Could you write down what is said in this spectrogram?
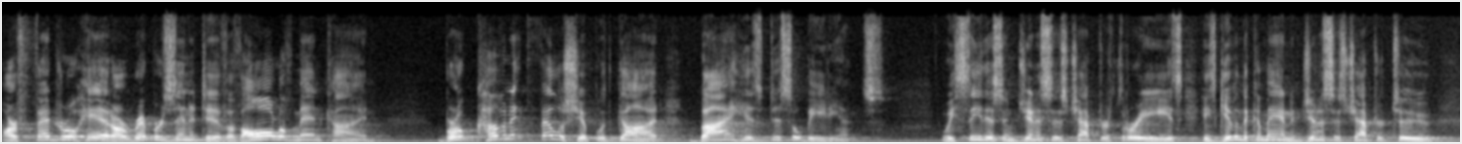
our federal head, our representative of all of mankind, broke covenant fellowship with God by his disobedience. We see this in Genesis chapter 3. He's, he's given the command in Genesis chapter 2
